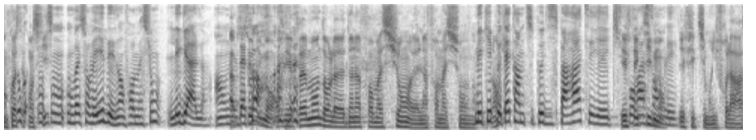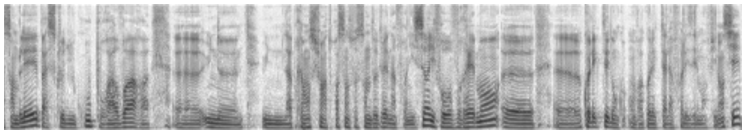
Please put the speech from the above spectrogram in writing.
En quoi ça consiste on, va surveiller des informations légales, hein, on est d'accord Absolument, on est vraiment dans l'information, euh, l'information. Mais qui est peut-être un petit peu disparate et qu'il faut rassembler. Effectivement, il faut la rassembler parce que du coup, pour avoir euh, une, une appréhension à 360 degrés d'un fournisseur, il faut vraiment euh, collecter. Donc, on va collecter à la fois les éléments financiers,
